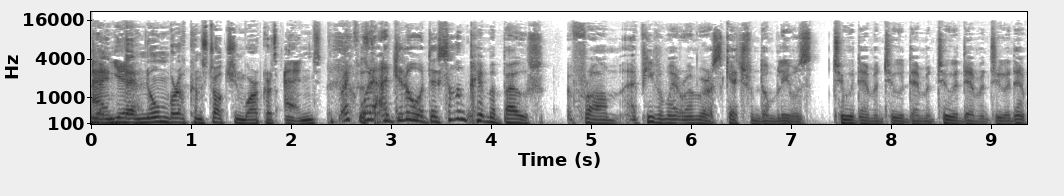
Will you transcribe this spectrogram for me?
and yeah. the number of construction workers and the breakfast. Well, and you know what? The song came about from uh, people might remember a sketch from Dumbly was two of them and two of them and two of them and two of them.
